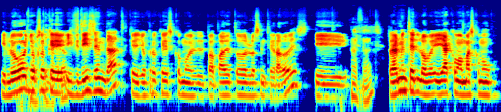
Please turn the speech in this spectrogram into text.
Y luego yo creo que, If This Then That, que yo creo que es como el papá de todos los integradores y realmente lo veía como más como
